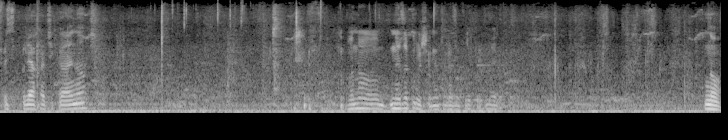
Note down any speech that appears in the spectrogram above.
Щось бляха чекає, ну. Воно не закручене, треба закрутити. Ну,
